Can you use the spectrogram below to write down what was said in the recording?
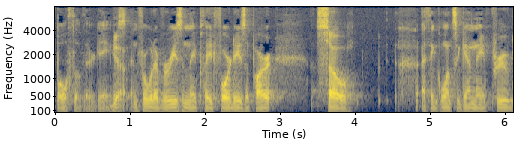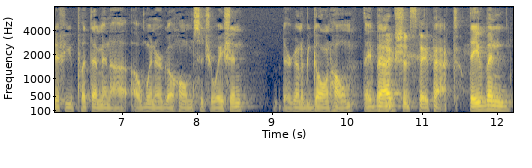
both of their games. Yeah. and for whatever reason, they played four days apart. So, I think once again they've proved if you put them in a, a win or go home situation, they're going to be going home. They've been Bag should stay packed. they've been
